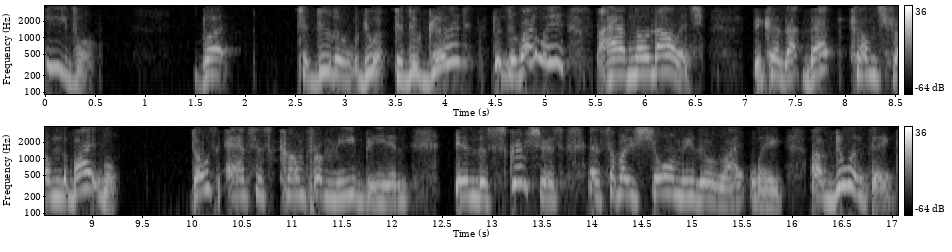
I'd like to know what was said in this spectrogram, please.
evil, but to do the do it to do good, do the right way, I have no knowledge because that that comes from the Bible. Those answers come from me being in the scriptures and somebody showing me the right way of doing things.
